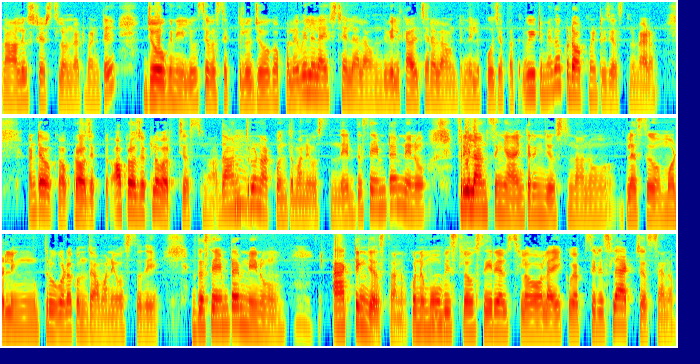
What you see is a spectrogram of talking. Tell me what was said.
నాలుగు స్టేట్స్లో ఉన్నటువంటి జోగినీలు శివశక్తులు జోగప్పలు వీళ్ళ లైఫ్ స్టైల్ ఎలా ఉంది వీళ్ళ కల్చర్ ఎలా ఉంటుంది వీళ్ళ పూజ పద్ధతి వీటి మీద ఒక డాక్యుమెంటరీ చేస్తుంది మేడం. అంటే ఒక ప్రాజెక్ట్ ఆ ప్రాజెక్ట్లో వర్క్ చేస్తున్నా. దాని త్రూ నాకు కొంత మనీ వస్తుంది. ఎట్ ద సేమ్ టైం నేను ఫ్రీలాన్సింగ్ యాంకరింగ్ చేస్తున్నాను. ప్లస్ మోడలింగ్ త్రూ కూడా కొంత మనీ వస్తుంది. అట్ ద సేమ్ టైం నేను యాక్టింగ్ చేస్తాను. కొన్ని మూవీస్లో సీరియల్స్లో లైక్ వెబ్ సిరీస్లో యాక్ట్ చేస్తాను.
